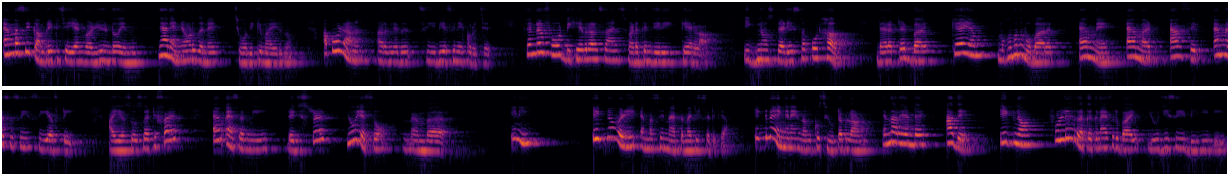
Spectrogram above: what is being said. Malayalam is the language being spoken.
എം എസ് സി കംപ്ലീറ്റ് ചെയ്യാൻ വഴിയുണ്ടോ എന്ന് ഞാൻ എന്നോട് തന്നെ ചോദിക്കുമായിരുന്നു. അപ്പോഴാണ് അറിഞ്ഞത് സി ബി എസിനെ കുറിച്ച്. Centre for behavioural science Vadakkanchery Kerala. IGNOU study support hub. Directed by K M Muhammad Mubarak M A M Ed M Phil M S S C C F T. I S O certified M S M E registered U S O member ഇനി ഇഗ്നോ വഴി എം എസ് സി മാത്തമാറ്റിക്സ് എടുക്കുക ഇഗ്നോ എങ്ങനെ നമുക്ക് സ്യൂട്ടബിൾ ആണോ എന്നറിയണ്ടേ? അതെ IGNOU fully recognised by U G C D E B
